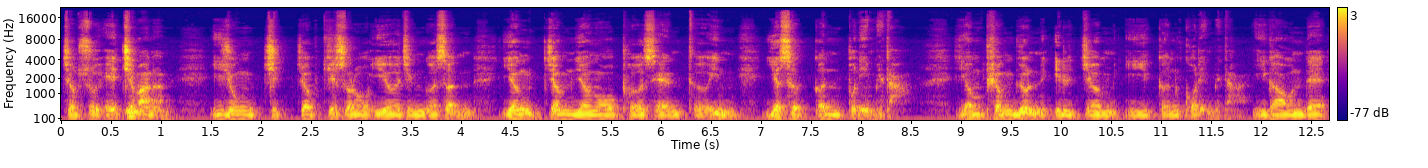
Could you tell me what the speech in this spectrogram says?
접수했지만은 이중 직접 기소로 이어진 것은 0.05%인 6건 뿐입니다. 연평균 1.2건 꼴입니다. 이 가운데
